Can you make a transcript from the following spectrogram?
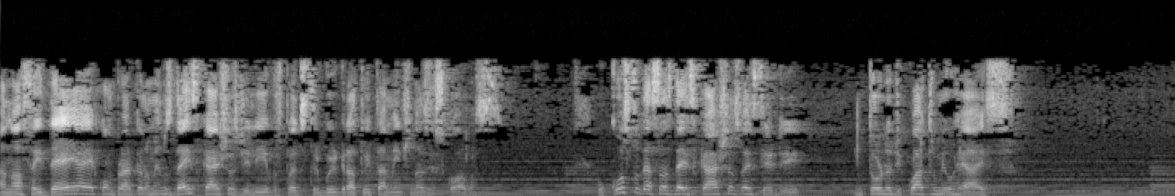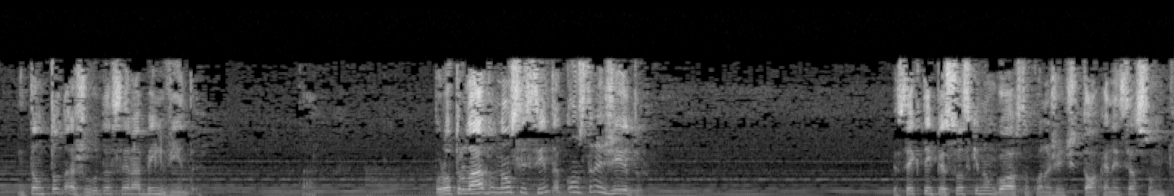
A nossa ideia é comprar pelo menos 10 caixas de livros para distribuir gratuitamente nas escolas. O custo dessas 10 caixas vai ser de em torno de 4 mil reais. Então toda ajuda será bem-vinda. Tá? Por outro lado, não se sinta constrangido. Eu sei que tem pessoas que não gostam quando a gente toca nesse assunto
